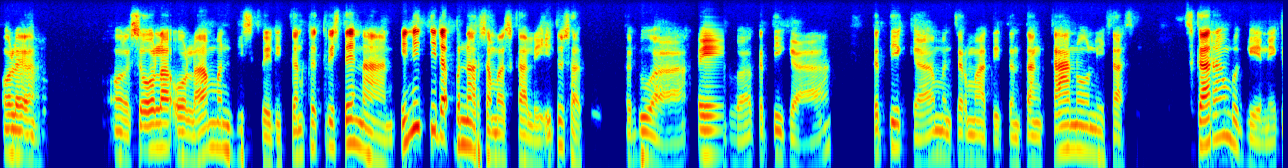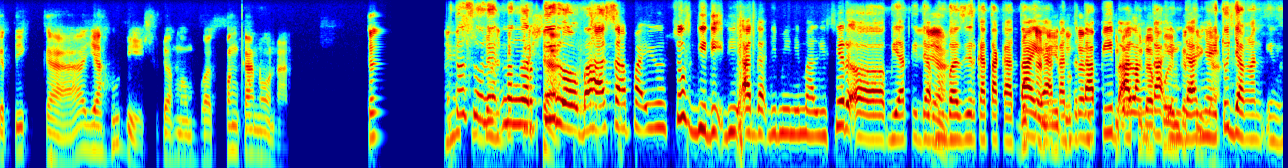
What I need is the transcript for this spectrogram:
Oleh seolah-olah mendiskreditkan kekristenan. Ini tidak benar sama sekali. Itu satu kedua, eh, kedua, ketiga, ketika mencermati tentang kanonisasi. Sekarang begini, ketika Yahudi sudah membuat pengkanonan, itu sulit mengerti loh bahasa Pak Yusuf di, di, di agak diminimalisir uh, biar tidak ya. membazir kata-kata ya kan, tetapi sudah, alangkah sudah indahnya ketiga. itu jangan ini.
